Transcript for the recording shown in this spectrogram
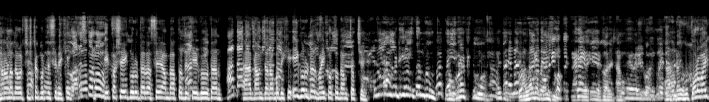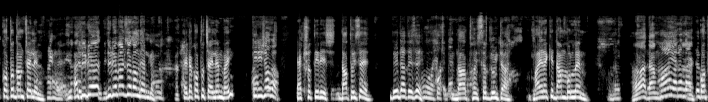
ধারণা দেওয়ার চেষ্টা করতেছি দেখি। এই পাশে এই গরুটার আছে আমরা আপনাদেরকে এই গরুটার দাম জানাব দেখি এই গরুটার ভাই কত দাম চাচ্ছে? বড় ভাই কত দাম চাইলেন? আর দুটো দুটো মার জোগাল দেন এটা কত চাইলেন ভাই? তিরিশ হাজার। একশো তিরিশ। দাঁত হইছে? দুই দাঁত এসে দাঁত হইছে দুইটা। ভাইরা কি দাম বললেন? কত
